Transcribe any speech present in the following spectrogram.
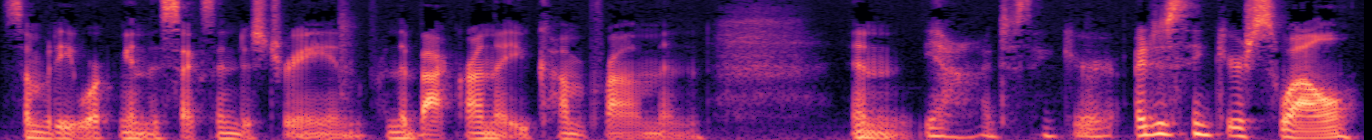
somebody working in the sex industry, and from the background that you come from, and and yeah, I just think you're I just think you're swell.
